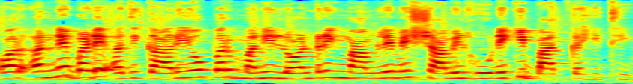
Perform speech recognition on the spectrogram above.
और अन्य बड़े अधिकारियों पर मनी लॉन्ड्रिंग मामले में शामिल होने की बात कही थी।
